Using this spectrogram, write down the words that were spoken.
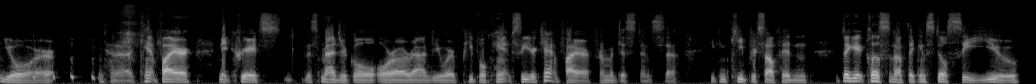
your kind of campfire, and it creates this magical aura around you where people can't see your campfire from a distance. So you can keep yourself hidden. If they get close enough, they can still see you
